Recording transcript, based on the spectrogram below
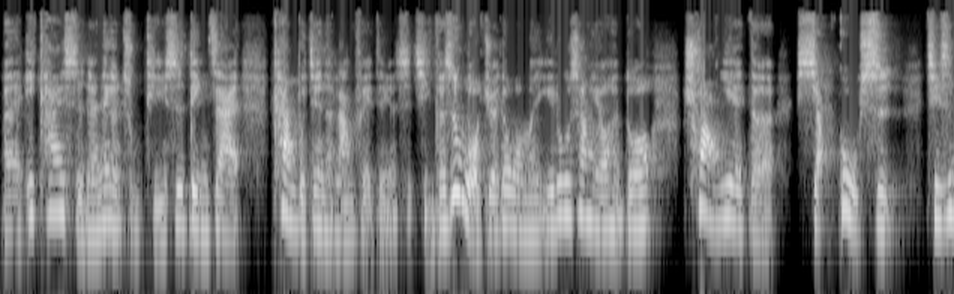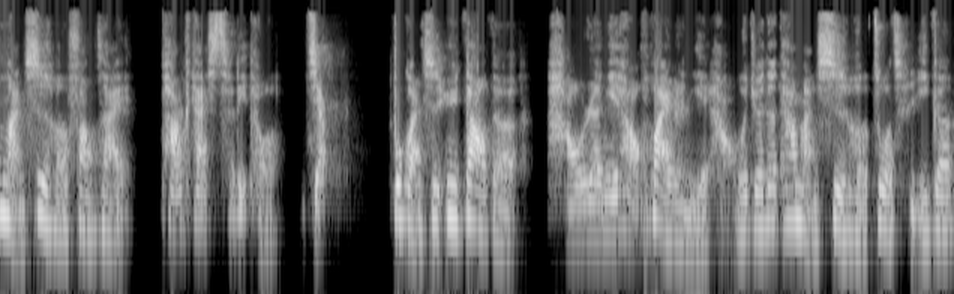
呃一开始的那个主题是定在看不见的浪费这件事情，可是我觉得我们一路上有很多创业的小故事，其实蛮适合放在 podcast 里头讲。不管是遇到的好人也好，坏人也好，我觉得它蛮适合做成一个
